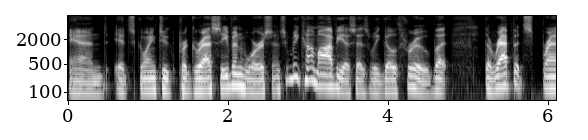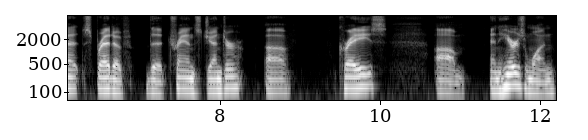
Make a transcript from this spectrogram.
and it's going to progress even worse, and it's going to become obvious as we go through. But the rapid spread spread of the transgender uh, craze, um, and here's one,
